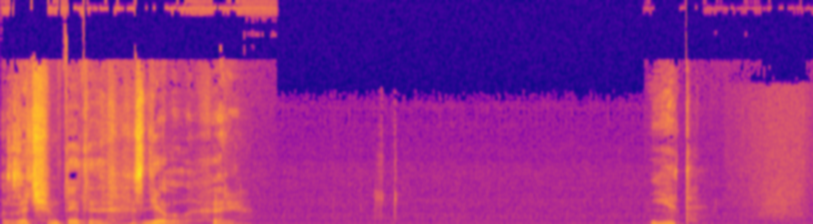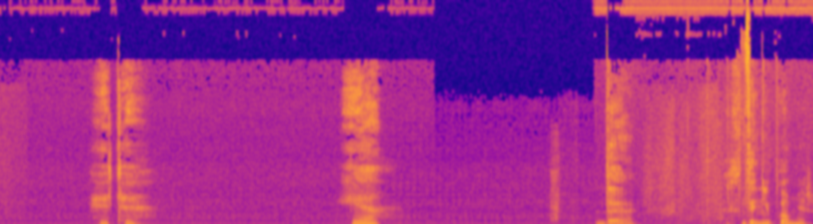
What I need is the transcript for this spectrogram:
Зачем ты это сделала, Харри? Нет. Это... Я... Да? Ты не помнишь?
